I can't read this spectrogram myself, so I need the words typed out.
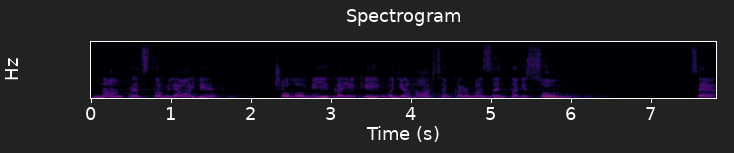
нам представляє чоловіка, який одягався в кармазин та вісон. Це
